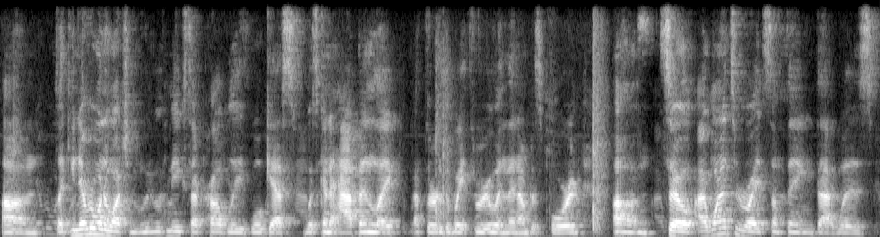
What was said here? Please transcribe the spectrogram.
Um, like you never want to watch a movie with me because I probably will guess what's going to happen like a third of the way through and then I'm just bored. Um, so I wanted to write something that was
